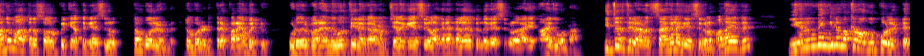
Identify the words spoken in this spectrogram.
അത് മാത്രം സമർപ്പിക്കാത്ത കേസുകൾ ഇഷ്ടം പോലെ ഉണ്ട് ഇഷ്ടം പോലെ ഉണ്ട്. ഇത്രേ പറയാൻ പറ്റൂ. കൂടുതൽ പറയാൻ നിവൃത്തിയില്ല. കാരണം ചില കേസുകൾ അങ്ങനെ നിലനിൽക്കുന്ന കേസുകൾ ആയ- ആയതുകൊണ്ടാണ്. ഇത്തരത്തിലാണ് സകല കേസുകളും. അതായത് എന്തെങ്കിലുമൊക്കെ വകുപ്പുകളിട്ട്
